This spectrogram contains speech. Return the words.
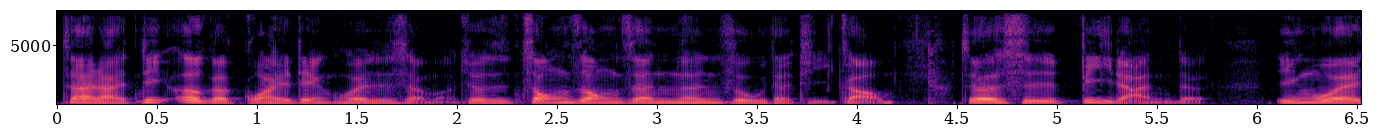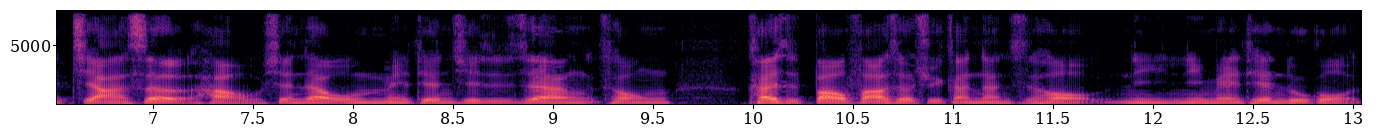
再来第二个拐点会是什么？就是中重症人数的提高，这是必然的，因为假设好，现在我们每天其实这样从开始爆发社区感染之后，你你每天如果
